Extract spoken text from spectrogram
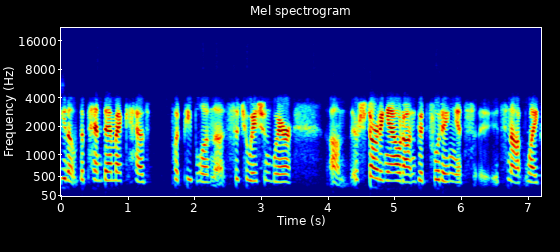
you know, the pandemic has put people in a situation where um, they're starting out on good footing. It's it's not like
